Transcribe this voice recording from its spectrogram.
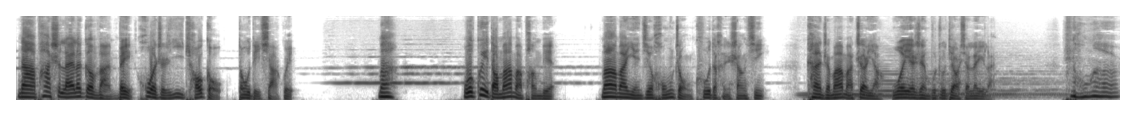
哪怕是来了个晚辈或者是一条狗，都得下跪。妈，我跪到妈妈旁边，妈妈眼睛红肿，哭得很伤心。看着妈妈这样，我也忍不住掉下泪来。农儿，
